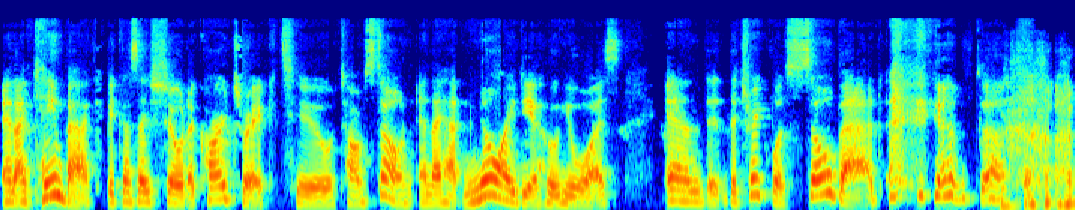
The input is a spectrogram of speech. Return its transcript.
And I came back because I showed a card trick to Tom Stone, and I had no idea who he was and the, the, trick was so bad and uh,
